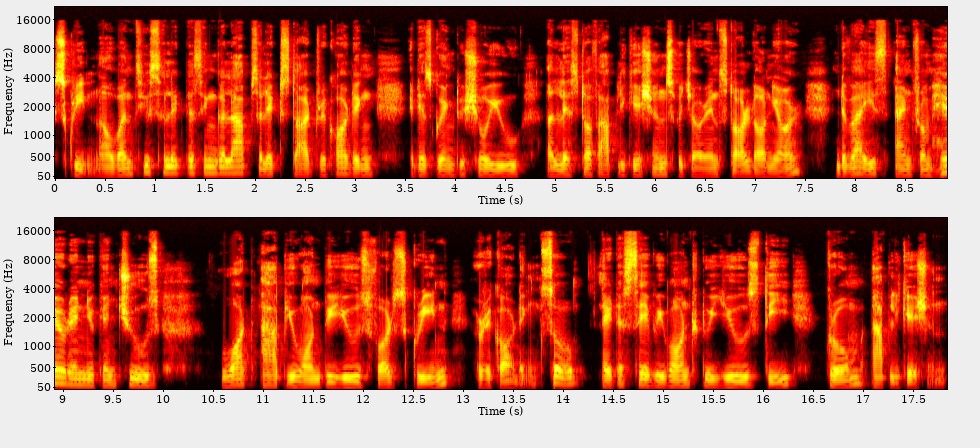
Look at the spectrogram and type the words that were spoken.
screen. Now, once you select a single app, select start recording, it is going to show you a list of applications which are installed on your device. And from here in, you can choose what app you want to use for screen recording. So let us say we want to use the Chrome application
